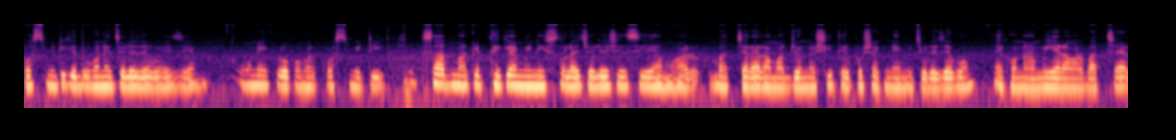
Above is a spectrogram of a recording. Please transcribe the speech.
কসমেটিকের দোকানে চলে যাব এই যে অনেক রকমের কসমেটিক সাদ মার্কেট থেকে আমি নিচতলায় চলে এসেছি আমার বাচ্চার আর আমার জন্য শীতের পোশাক নিয়ে আমি চলে যাব। এখন আমি আর আমার বাচ্চার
